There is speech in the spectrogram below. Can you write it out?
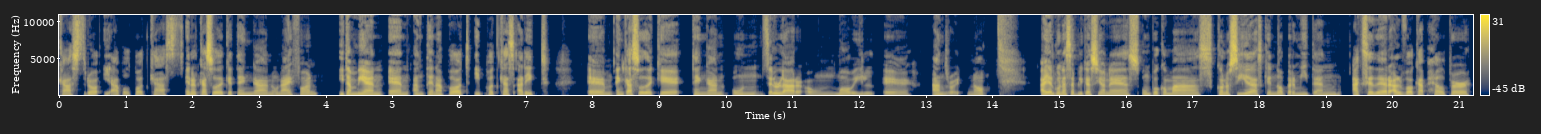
Castro y Apple Podcasts en el caso de que tengan un iPhone. Y también en AntennaPod y Podcast Addict em, en caso de que tengan un celular o un móvil eh, Android, ¿no? Hay algunas aplicaciones un poco más conocidas que no permiten acceder al Vocab Helper,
